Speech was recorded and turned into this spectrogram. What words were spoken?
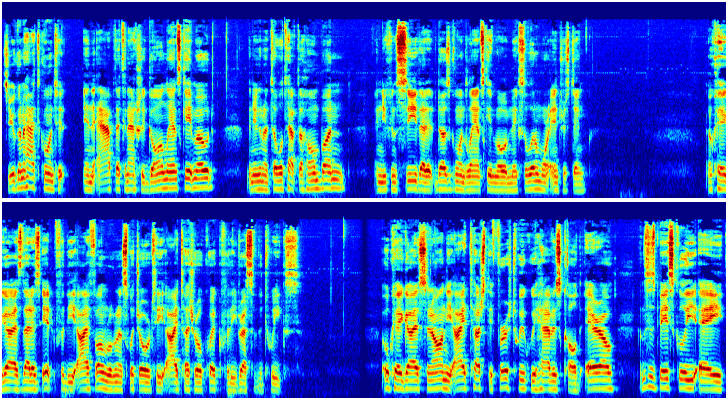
So you're gonna have to go into an app that can actually go in landscape mode. Then you're gonna double tap the home button and you can see that it does go into landscape mode It makes it a little more interesting. Okay guys that is it for the iPhone. We're gonna switch over to the iTouch real quick for the rest of the tweaks. Okay guys so now on the iTouch the first tweak we have is called Aero and this is basically a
